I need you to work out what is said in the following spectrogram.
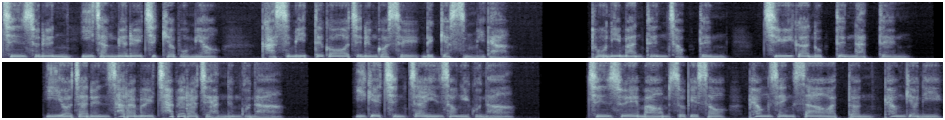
진수는 이 장면을 지켜보며 가슴이 뜨거워지는 것을 느꼈습니다. 돈이 많든 적든 지위가 높든 낮든 이 여자는 사람을 차별하지 않는구나. 이게 진짜 인성이구나. 진수의 마음속에서 평생 쌓아왔던 편견이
